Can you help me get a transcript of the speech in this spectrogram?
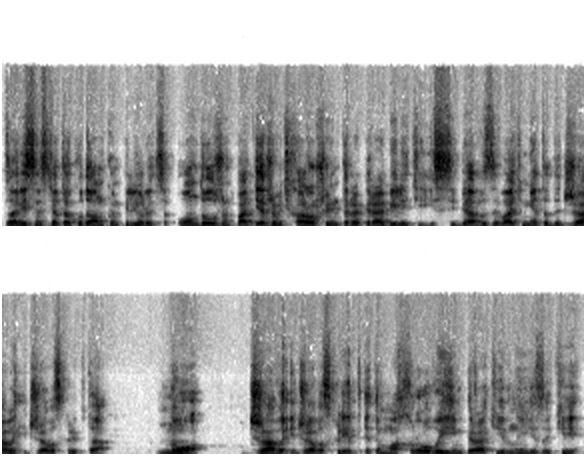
в зависимости от того, куда он компилируется, он должен поддерживать хороший интероперабилити, из себя вызывать методы Java и JavaScript. Но Java и JavaScript – это махровые императивные языки.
